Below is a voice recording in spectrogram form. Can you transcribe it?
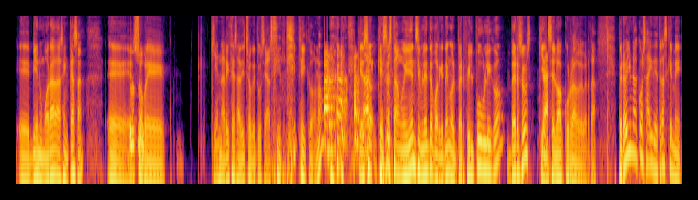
eh, bien humoradas en casa eh, sobre ¿quién narices ha dicho que tú seas científico? ¿no? que, eso, que eso está muy bien simplemente porque tengo el perfil público versus quien se lo ha currado de verdad. Pero hay una cosa ahí detrás que me,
